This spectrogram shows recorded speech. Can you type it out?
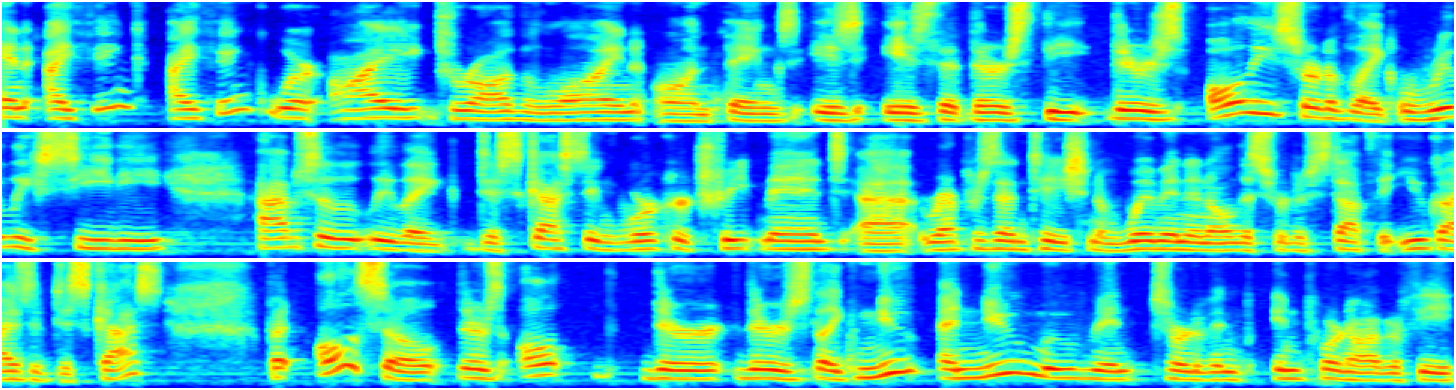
And I think I think where I draw the line on things is is that there's the there's all these sort of like really seedy, absolutely like disgusting worker treatment, uh, representation of women, and all this sort of stuff that you guys have discussed. But also there's all there there's like new a new movement sort of in, in pornography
